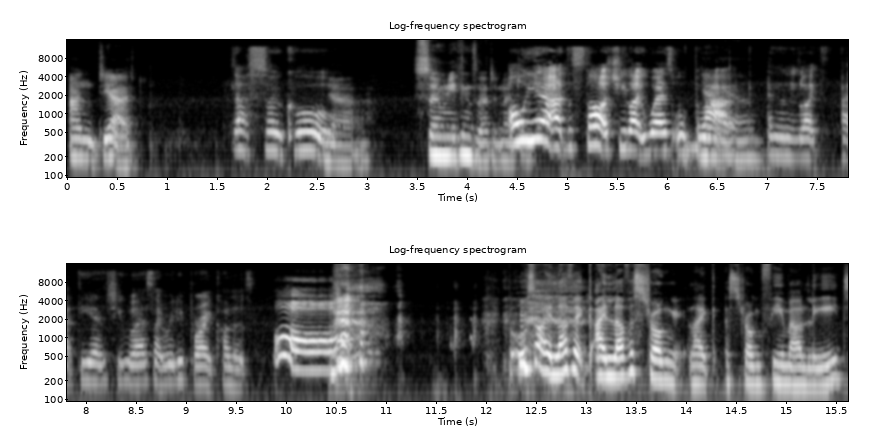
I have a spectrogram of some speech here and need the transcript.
And yeah, That's so cool. Yeah. So many things I didn't know. Oh yeah, at the start she like wears all black, Yeah. and then like at the end she wears like really bright colors. Oh, But also, I love it. I love a strong, like a strong female lead.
